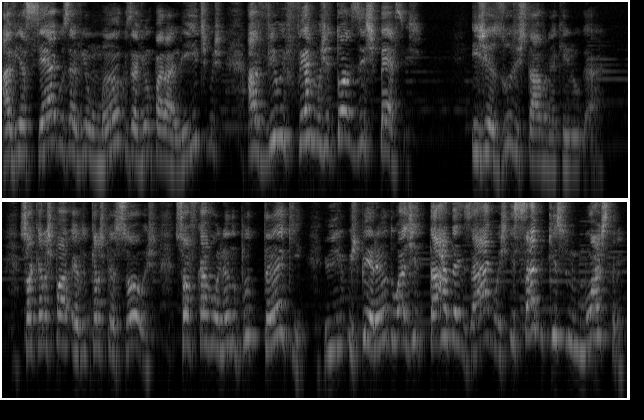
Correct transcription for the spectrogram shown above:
Havia cegos, havia mancos, havia paralíticos, havia enfermos de todas as espécies. E Jesus estava naquele lugar. Só que aquelas, aquelas pessoas só ficavam olhando para o tanque, esperando o agitar das águas. E sabe o que isso me mostra?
